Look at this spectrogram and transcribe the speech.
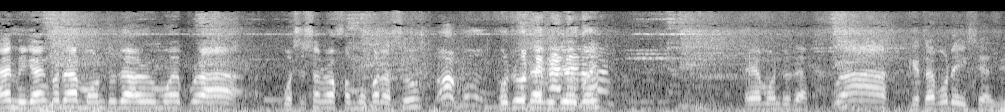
এ মৃগাংক দা মণ্টু দা আৰু মই পূৰা প্ৰচেশ্যনৰ সন্মুখত আছোঁ। ফটো উঠাই ভিডিঅ' কৰি। এ মণ্টু দা পূৰা গেটাপত আহিছে আজি।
